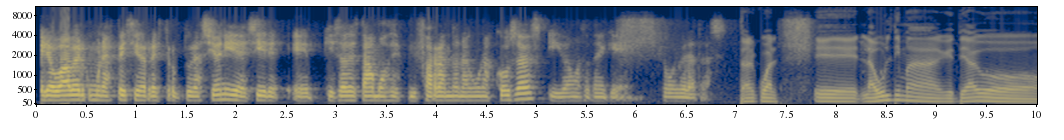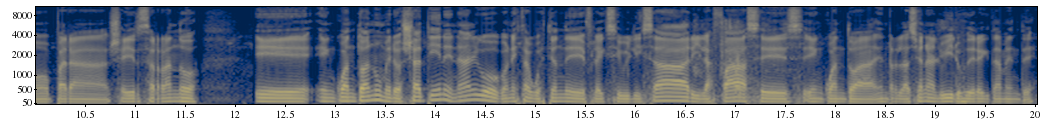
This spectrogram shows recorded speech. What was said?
pero va a haber como una especie de reestructuración y decir, eh, quizás estábamos despilfarrando en algunas cosas y vamos a tener que, volver atrás. Tal cual. Eh, la última que te hago para ya ir cerrando eh, en cuanto a números, ¿ya tienen algo con esta cuestión de flexibilizar y las fases en cuanto a en relación al virus directamente?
